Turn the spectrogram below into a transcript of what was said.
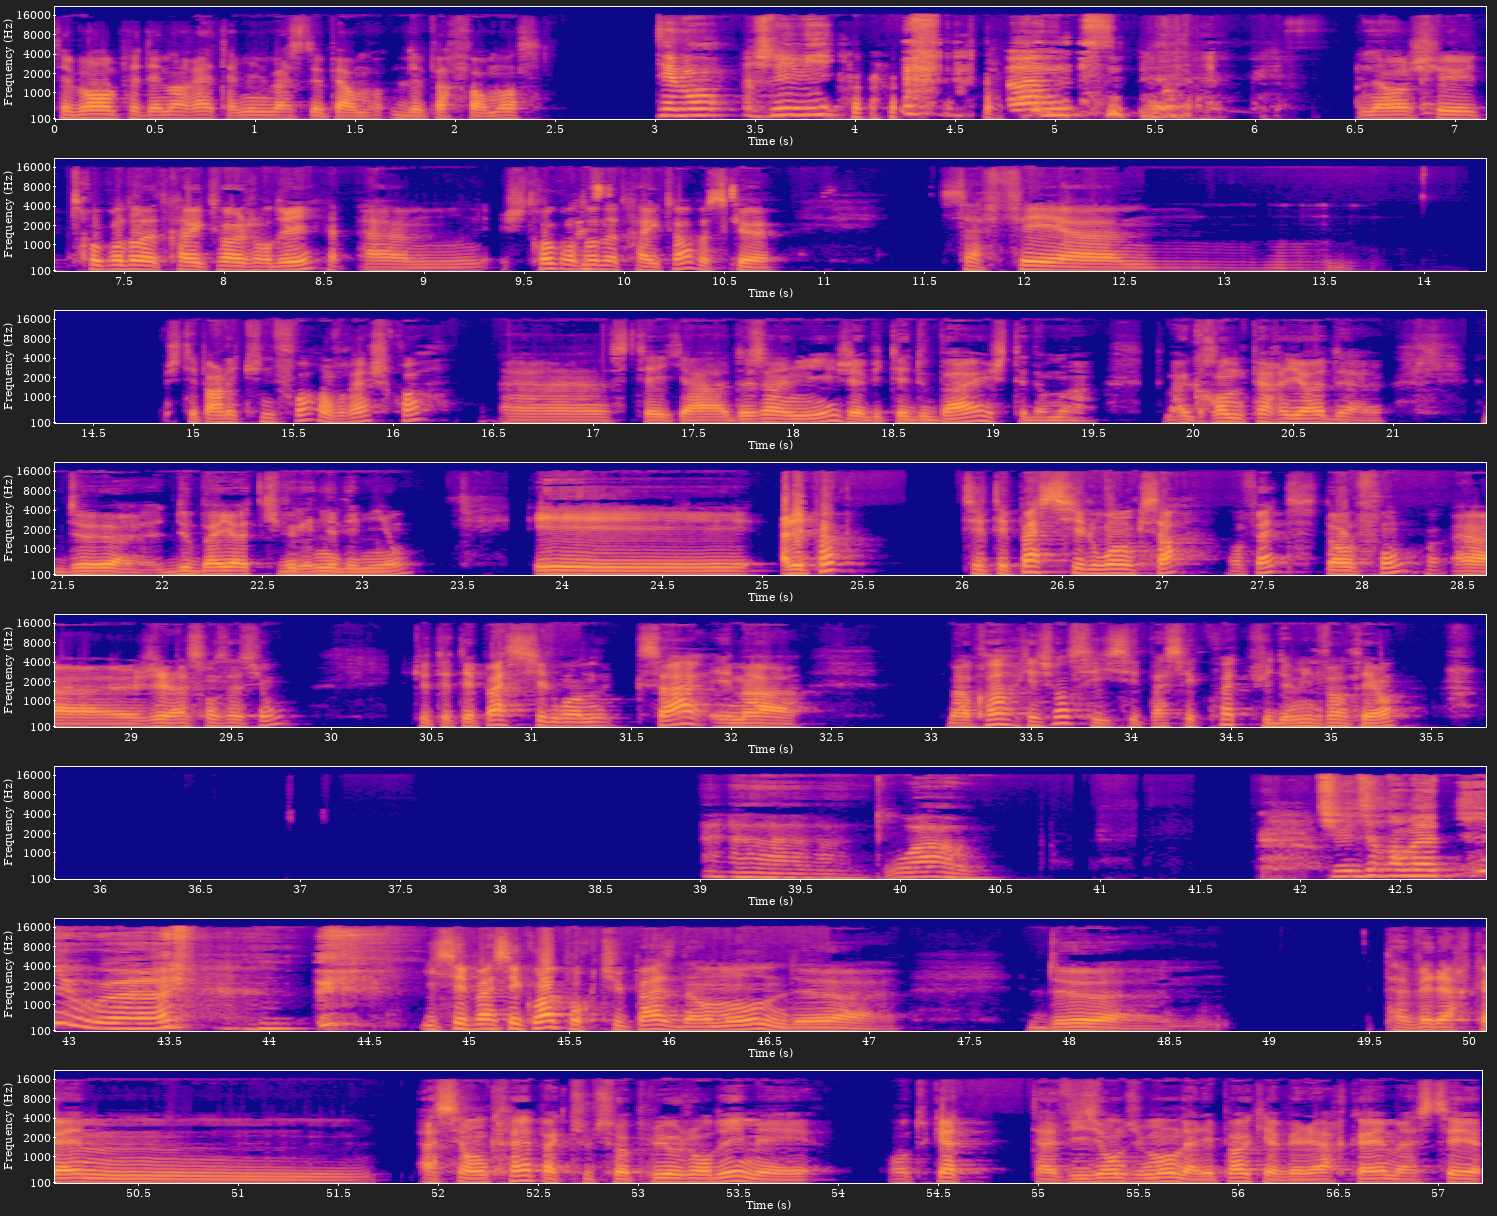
C'est bon, on peut démarrer. T'as mis le masque de, de performance. C'est bon, je l'ai mis. non, je suis trop content d'être avec toi aujourd'hui. Euh, je suis trop content d'être avec toi parce que ça fait. Euh, je t'ai parlé qu'une fois en vrai, je crois. Euh, c'était il y a deux ans et demi. J'habitais Dubaï. J'étais dans ma, ma, grande période de Dubaïote qui veut gagner des millions. Et à l'époque, c'était pas si loin que ça, en fait, dans le fond. J'ai la sensation que t'étais pas si loin que ça. Et ma, Ma première question, c'est il s'est passé quoi depuis 2021 Ah, waouh. Tu veux dire dans ma vie ou euh? Il s'est passé quoi pour que tu passes d'un monde de euh, de euh, t'avais l'air quand même assez ancré, pas que tu le sois plus aujourd'hui, mais en tout cas ta vision du monde à l'époque avait l'air quand même assez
